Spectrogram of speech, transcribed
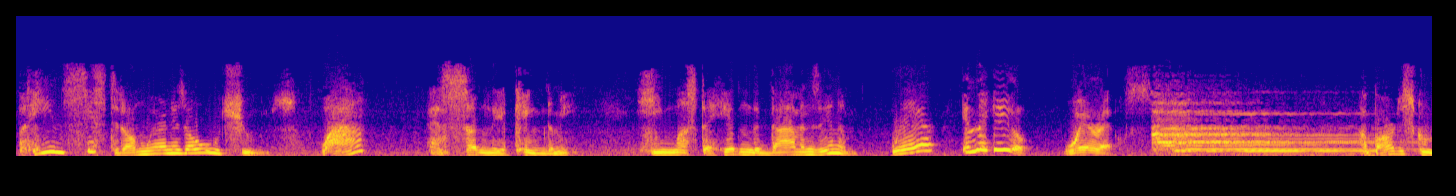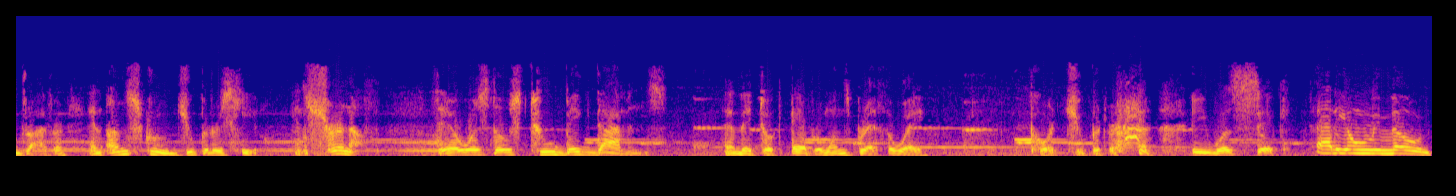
But he insisted on wearing his old shoes. Why? And suddenly it came to me. He must have hidden the diamonds in him. Where? In the heel. Where else? I borrowed a screwdriver and unscrewed Jupiter's heel. And sure enough, there was those two big diamonds. And they took everyone's breath away. Poor Jupiter. he was sick. Had he only known,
